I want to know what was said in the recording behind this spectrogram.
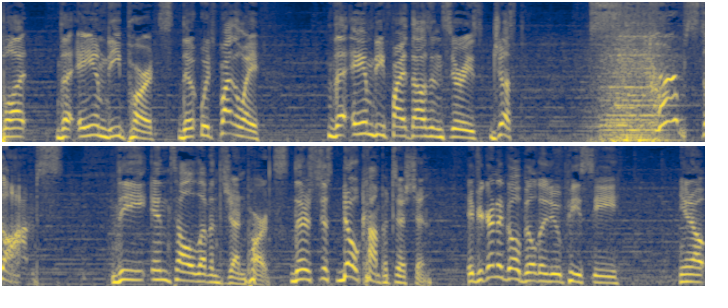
But the AMD parts, which by the way, the AMD 5000 series just curb stomps the Intel 11th gen parts. There's just no competition. If you're going to go build a new PC, you know,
